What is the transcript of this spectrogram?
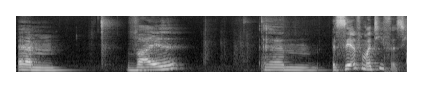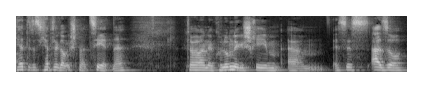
Ähm, weil ähm, es sehr informativ ist. Ich hatte das, ich habe es glaube ich schon erzählt, ne? Ich habe eine Kolumne geschrieben. Ähm, es ist also,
